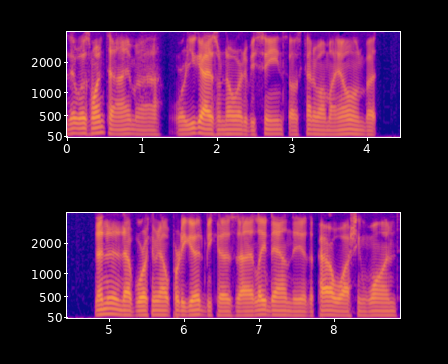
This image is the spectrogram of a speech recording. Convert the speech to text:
there was one time uh, where you guys were nowhere to be seen, so I was kind of on my own. But then it ended up working out pretty good because I laid down the the power washing wand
